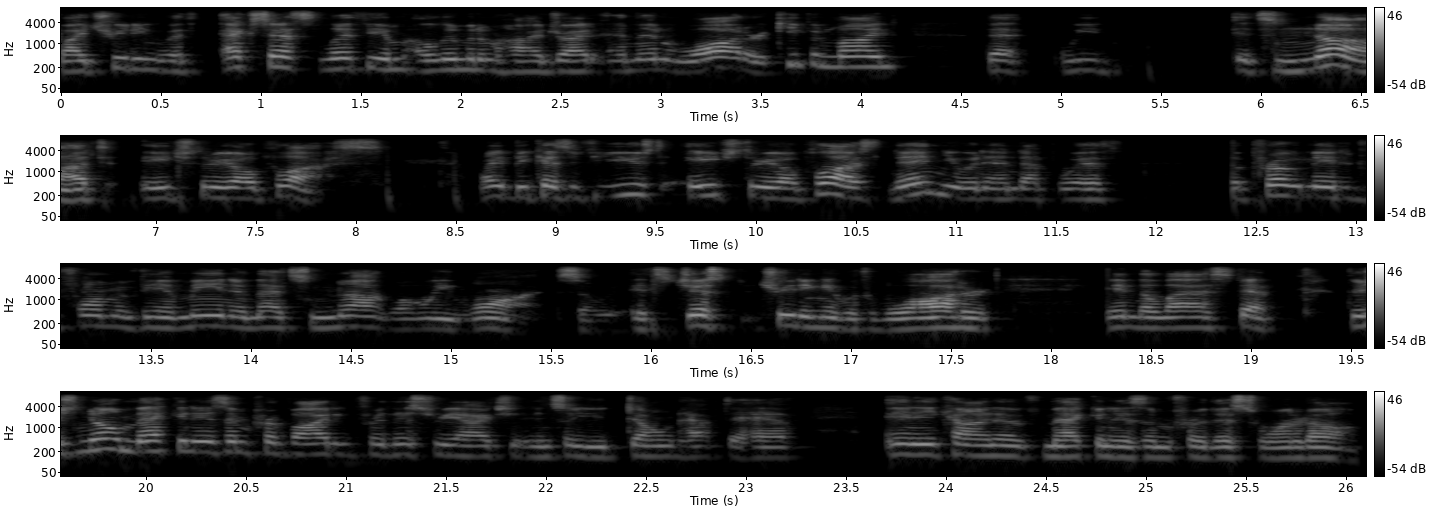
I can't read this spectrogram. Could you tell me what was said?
by treating with excess lithium aluminum hydride and then water. Keep in mind that we it's not H3O plus, right? Because if you used H3O plus, then you would end up with the protonated form of the amine, and that's not what we want. So it's just treating it with water in the last step. There's no mechanism provided for this reaction, and so you don't have to have any kind of mechanism for this one at all.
